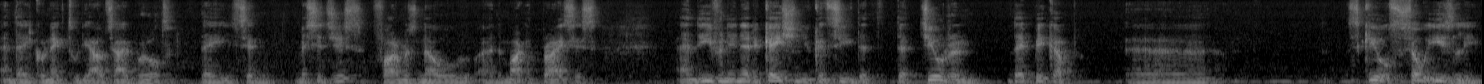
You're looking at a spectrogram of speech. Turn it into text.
and they connect to the outside world. They send messages. Farmers know uh, the market prices, and even in education, you can see that that children they pick up uh, skills so easily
